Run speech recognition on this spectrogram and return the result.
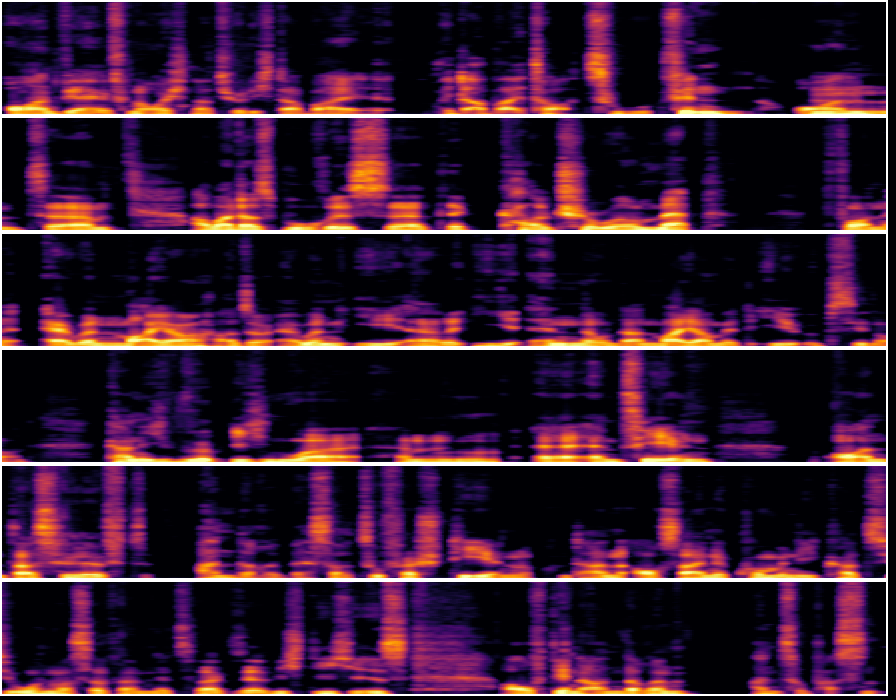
Und wir helfen euch natürlich dabei, Mitarbeiter zu finden. Und mhm. ähm, aber das Buch ist äh, The Cultural Map von Aaron Meyer, also Aaron E-R-I-N und dann Meyer mit E-Y. Kann ich wirklich nur ähm, äh, empfehlen und das hilft andere besser zu verstehen und dann auch seine Kommunikation, was ja beim Netzwerk sehr wichtig ist, auf den anderen anzupassen.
